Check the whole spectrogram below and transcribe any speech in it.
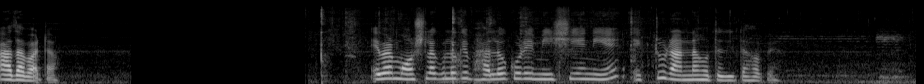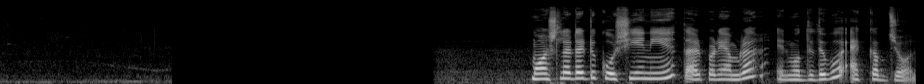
আদা বাটা। এবার মশলাগুলোকে ভালো করে মিশিয়ে নিয়ে একটু রান্না হতে দিতে হবে। মশলাটা একটু কষিয়ে নিয়ে তারপরে আমরা এর মধ্যে দেব এক কাপ জল।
